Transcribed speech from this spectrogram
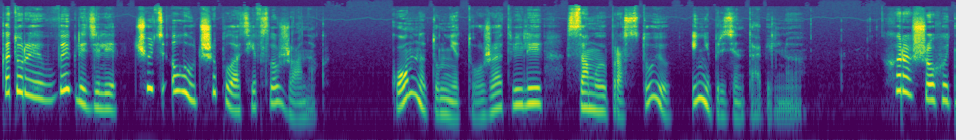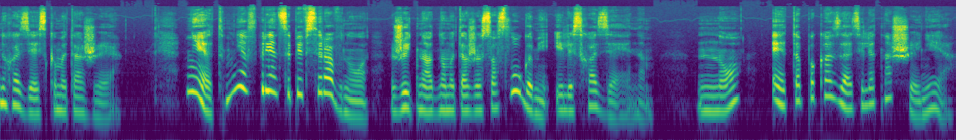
которые выглядели чуть лучше платьев служанок. Комнату мне тоже отвели, самую простую и непрезентабельную. Хорошо хоть на хозяйском этаже. Нет, мне в принципе все равно, жить на одном этаже со слугами или с хозяином. Но это показатель отношения.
